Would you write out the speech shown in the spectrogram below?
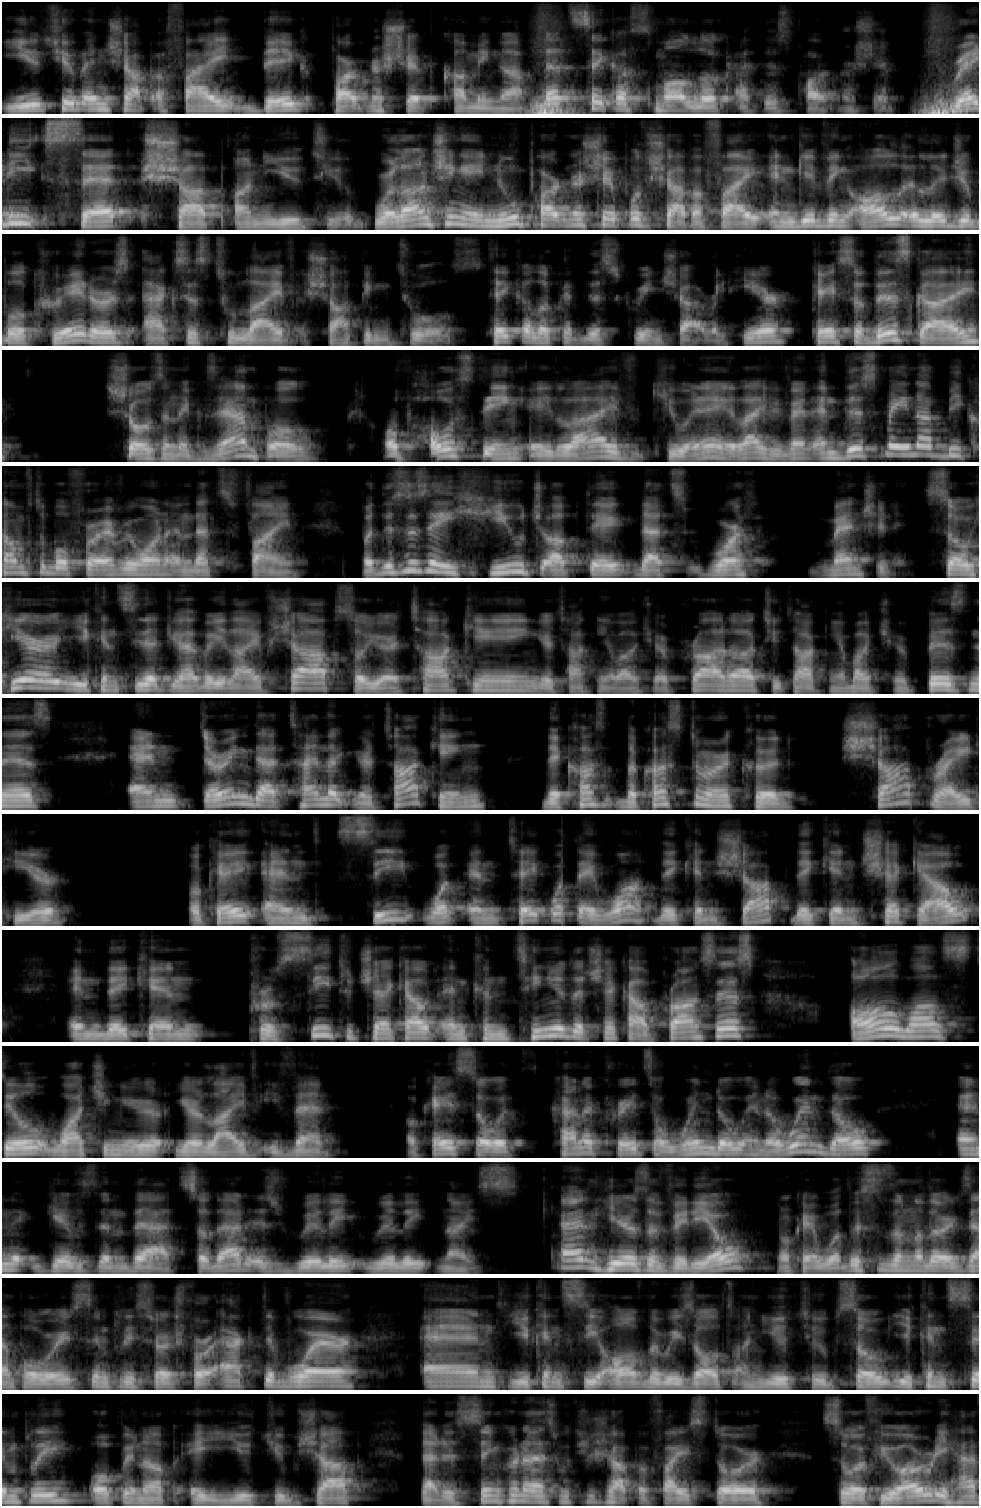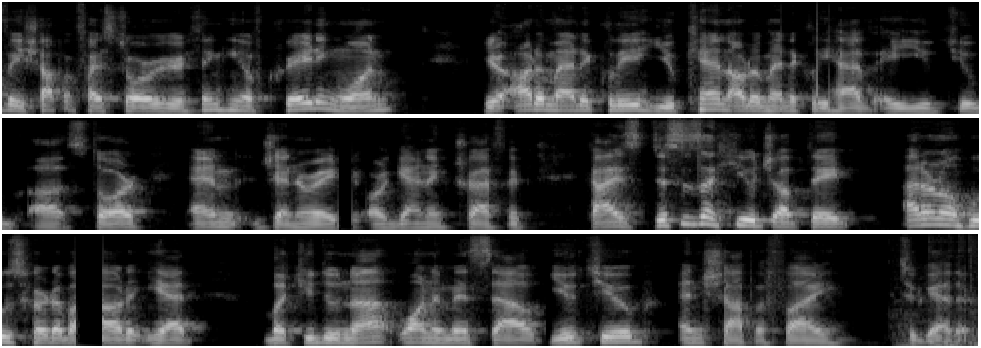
YouTube and Shopify, big partnership coming up. Let's take a small look at this partnership. Ready, set, shop on YouTube. We're launching a new partnership with Shopify and giving all eligible creators access to live shopping tools. Take a look at this screenshot right here. Okay, so this guy shows an example of hosting a live Q&A, live event. And this may not be comfortable for everyone, and that's fine. But this is a huge update that's worth mentioning. So here you can see that you have a live shop. So you're talking, you're talking about your product, you're talking about your business. And during that time that you're talking, the, the customer could shop right here, okay, and see what and take what they want. They can shop, they can check out, and they can proceed to check out and continue the checkout process, all while still watching your, your live event. Okay, so it kind of creates a window in a window and it gives them that. So that is really, really nice. And here's a video. Okay, well, this is another example where you simply search for activewear and you can see all of the results on YouTube. So you can simply open up a YouTube shop that is synchronized with your Shopify store. So if you already have a Shopify store or you're thinking of creating one, you're automatically, you can automatically have a YouTube uh, store and generate organic traffic. Guys, this is a huge update. I don't know who's heard about it yet, but you do not want to miss out YouTube and Shopify together.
